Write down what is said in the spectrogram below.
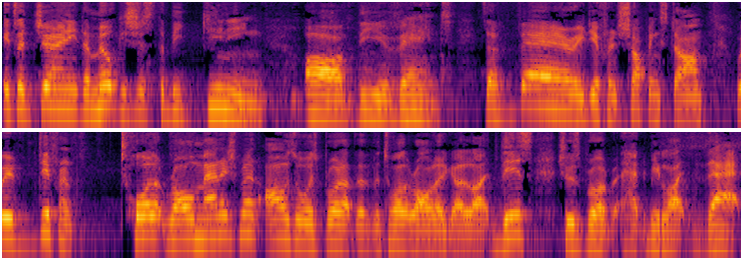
it's a journey. The milk is just the beginning of the event. It's a very different shopping style. We have different toilet roll management. I was always brought up that the toilet roll had to go like this. She was brought up had to be like that.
